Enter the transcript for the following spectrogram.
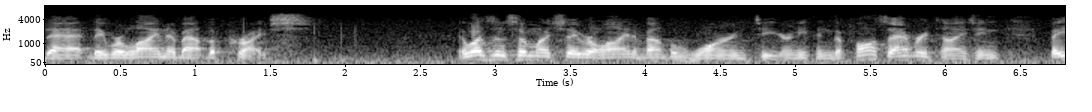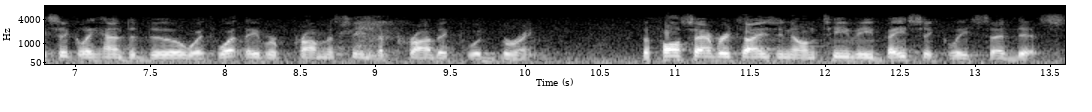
that they were lying about the price. It wasn't so much they were lying about the warranty or anything. The false advertising basically had to do with what they were promising the product would bring. The false advertising on TV basically said this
